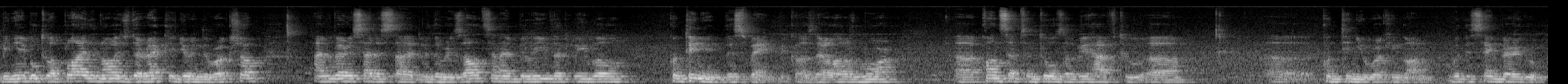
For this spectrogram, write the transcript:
being able to apply the knowledge directly during the workshop, I'm very satisfied with the results and I believe that we will continue in this vein because there are a lot of more uh, concepts and tools that we have to Uh, continue working on with the same very group.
